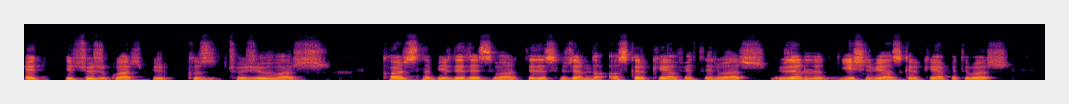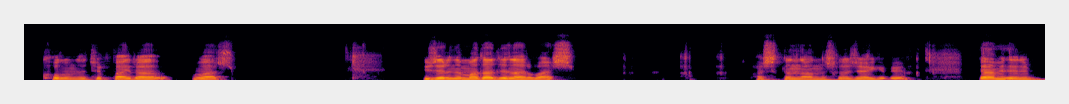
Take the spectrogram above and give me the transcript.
Evet bir çocuk var. Bir kız çocuğu var. Karşısında bir dedesi var. Dedesinin üzerinde asker kıyafetleri var. Üzerinde yeşil bir asker kıyafeti var. Kolunda Türk bayrağı var. Üzerinde madalyalar var. Başlıktan da anlaşılacağı gibi. Devam edelim.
